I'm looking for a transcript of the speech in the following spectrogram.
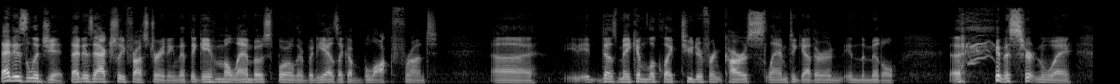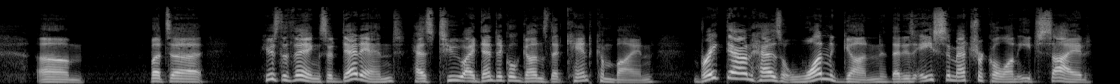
That is legit. That is actually frustrating that they gave him a Lambo spoiler, but he has like a block front. Uh, it does make him look like two different cars slammed together in, in the middle uh, in a certain way. Um, but uh, here's the thing: so Dead End has two identical guns that can't combine. Breakdown has one gun that is asymmetrical on each side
